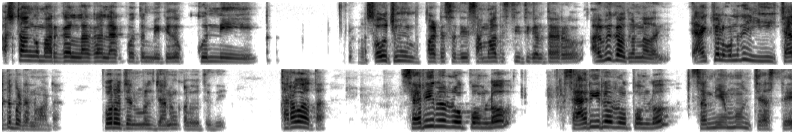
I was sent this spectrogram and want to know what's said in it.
అష్టాంగ మార్గాల్లాగా లేకపోతే మీకు ఏదో కొన్ని శౌచం పాటిస్తుంది సమాధి స్థితికి వెళ్తారు అవి కాదు ఉన్నది. యాక్చువల్గా ఉన్నది ఈ చేతబడి అనమాట పూర్వజన్మల జ్ఞానం కలుగుతుంది. తర్వాత శరీర రూపంలో శారీర రూపంలో సంయమం చేస్తే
